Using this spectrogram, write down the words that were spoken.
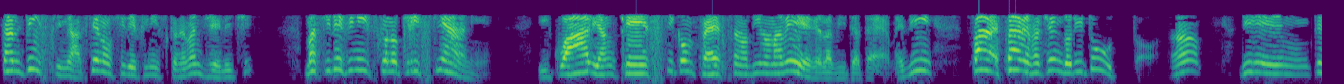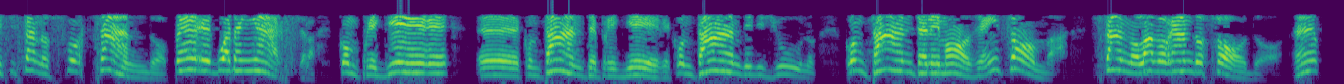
tantissimi altri che non si definiscono evangelici, ma si definiscono cristiani, i quali anch'essi confessano di non avere la vita eterna e di fare, stare facendo di tutto, eh? di, che si stanno sforzando per guadagnarsela con preghiere, eh, con tante preghiere, con tanti digiuno, con tante elemosine, insomma, stanno lavorando sodo eh,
